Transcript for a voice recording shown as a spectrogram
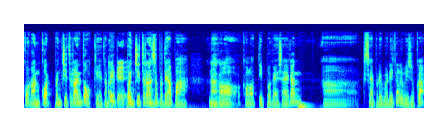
quote unquote pencitraan itu oke, tapi Oke. pencitraan seperti apa? Nah kalau kalau tipe kayak saya kan, eh, saya pribadi kan lebih suka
